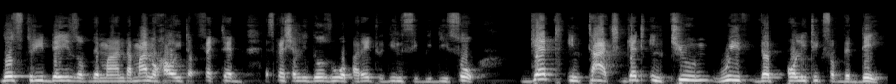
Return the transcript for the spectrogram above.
those three days of the maandamano, how it affected, especially those who operate within CBD. So get in touch, get in tune with the politics of the day.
